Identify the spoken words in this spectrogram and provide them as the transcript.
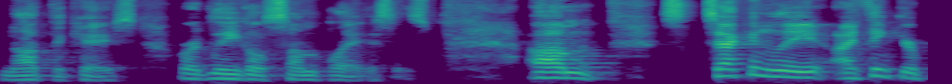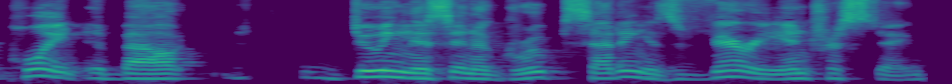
Not the case, or legal some places. Um, secondly, I think your point about doing this in a group setting is very interesting.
